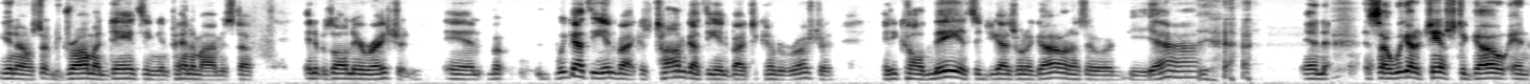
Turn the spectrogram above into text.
you know, so it was drama and dancing and pantomime and stuff, and it was all narration. And but we got the invite because Tom got the invite to come to Russia, and he called me and said, "You guys want to go?" And I said, well, "Yeah." yeah. And so we got a chance to go, and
